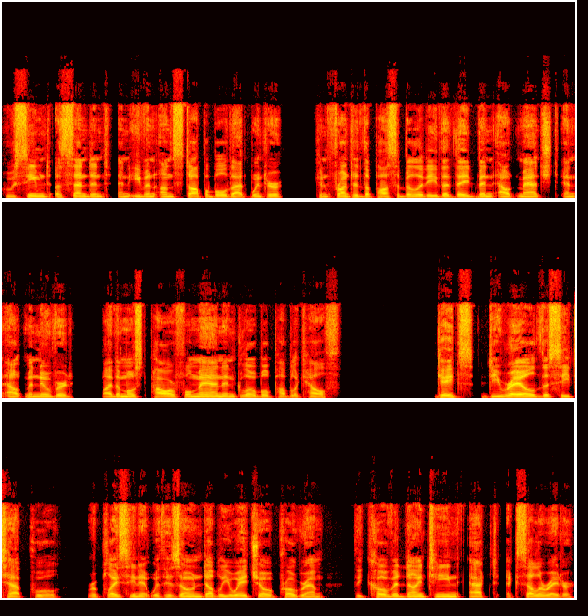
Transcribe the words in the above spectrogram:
who seemed ascendant and even unstoppable that winter, confronted the possibility that they'd been outmatched and outmaneuvered by the most powerful man in global public health. Gates derailed the CTAP pool, replacing it with his own WHO program, the COVID 19 ACT Accelerator,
